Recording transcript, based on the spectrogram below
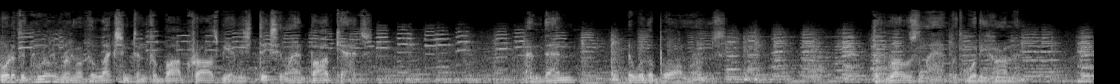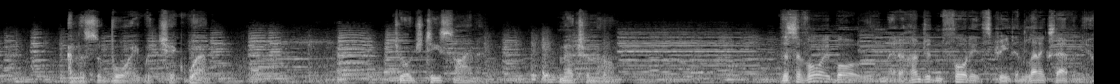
Or to the grill room of the Lexington for Bob Crosby and his Dixieland Bobcats. And then there were the ballrooms. The Roseland with Woody Herman. And the Savoy with Chick Webb. George T. Simon, Metronome. The Savoy Ballroom at 140th Street and Lenox Avenue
